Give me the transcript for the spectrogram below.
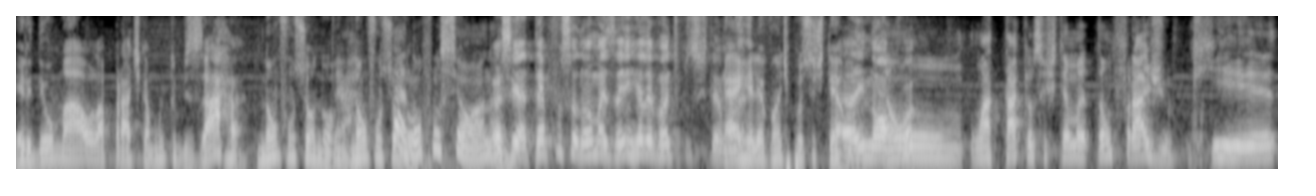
ele deu uma aula prática muito bizarra, não funcionou. É. Não funcionou. É, não funciona. Assim, até funcionou, mas é irrelevante pro sistema. É né? irrelevante pro sistema. É É inócua. um, um ataque ao sistema tão frágil que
